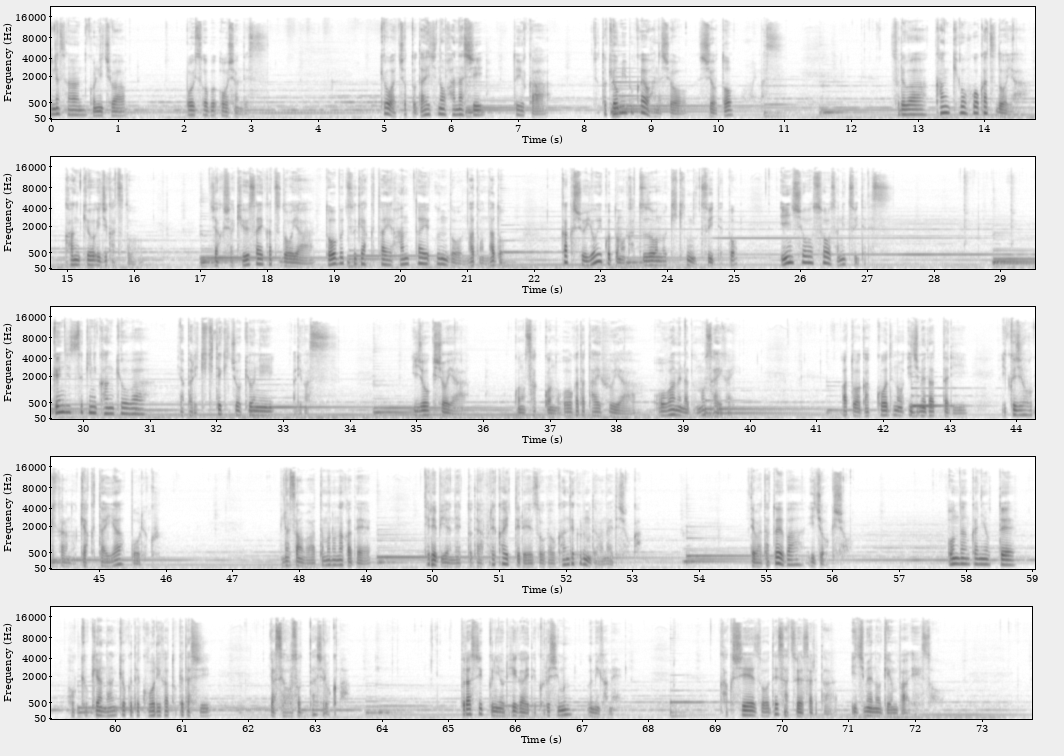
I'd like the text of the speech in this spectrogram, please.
皆さんこんにちは。ボイスオブオーシャンです。今日はちょっと大事なお話というかちょっと興味深いお話をしようと思います。それは環境保護活動や環境維持活動弱者救済活動や動物虐待反対運動などなど各種良いことの活動の危機についてと印象操作についてです。現実的に環境はやっぱり危機的状況にあります。異常気象やこの昨今の大型台風や大雨などの災害。あとは学校でのいじめだったり育児放棄からの虐待や暴力。皆さんは頭の中でテレビやネットであふれかえっている映像が浮かんでくるのではないでしょうか。では例えば異常気象。温暖化によって北極や南極で氷が溶け出し痩せ細った白クマプラスチックによる被害で苦しむウミガメ。隠し映像で撮影されたいじめの現場映像。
